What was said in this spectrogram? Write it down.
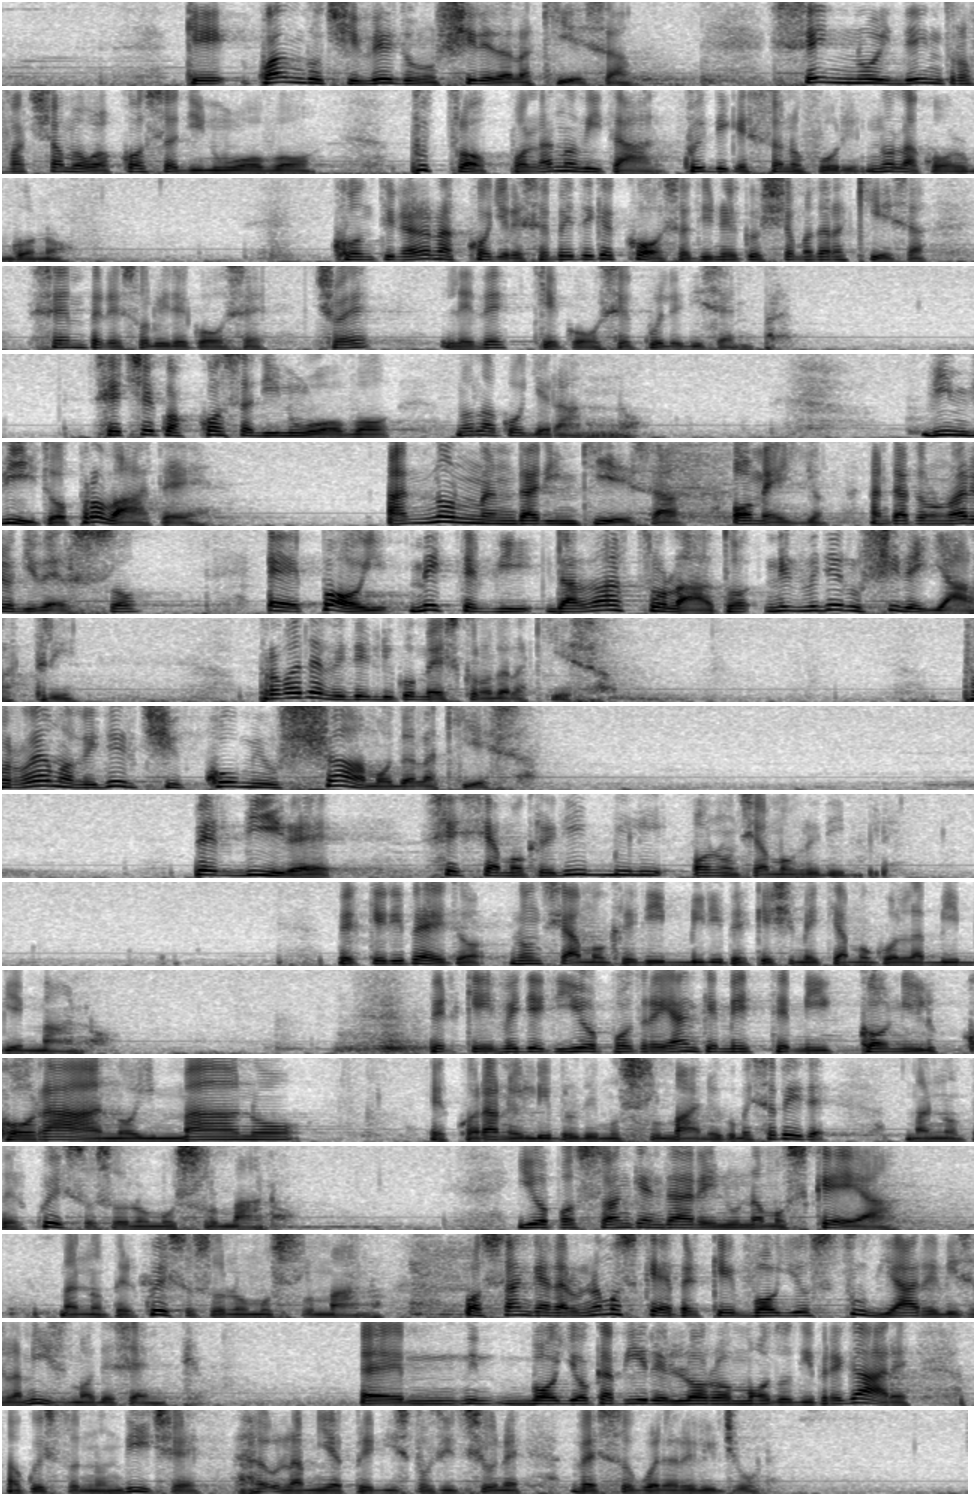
Che quando ci vedono uscire dalla Chiesa, se noi dentro facciamo qualcosa di nuovo, purtroppo la novità, quelli che stanno fuori, non la colgono. Continueranno a cogliere, sapete che cosa? Di noi che usciamo dalla Chiesa? Sempre le solite cose, cioè le vecchie cose, quelle di sempre. Se c'è qualcosa di nuovo, non la coglieranno vi invito, provate a non andare in chiesa, o meglio, andate in un orario diverso e poi mettervi dall'altro lato nel vedere uscire gli altri. Provate a vederli come escono dalla chiesa. Proviamo a vederci come usciamo dalla chiesa. Per dire se siamo credibili o non siamo credibili perché ripeto, non siamo credibili perché ci mettiamo con la Bibbia in mano. Perché vedete, io potrei anche mettermi con il Corano in mano, e il Corano è il libro dei musulmani, come sapete, ma non per questo sono musulmano. Io posso anche andare in una moschea, ma non per questo sono musulmano. Posso anche andare in una moschea perché voglio studiare l'islamismo, ad esempio eh, voglio capire il loro modo di pregare, ma questo non dice una mia predisposizione verso quella religione.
